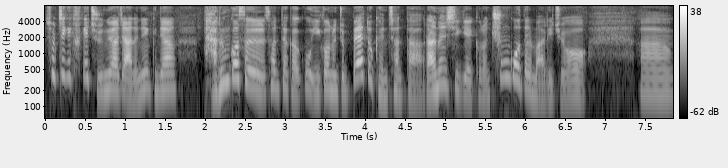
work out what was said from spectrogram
솔직히 크게 중요하지 않으니 그냥 다른 것을 선택하고 이거는 좀 빼도 괜찮다라는 식의 그런 충고들 말이죠. 아,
